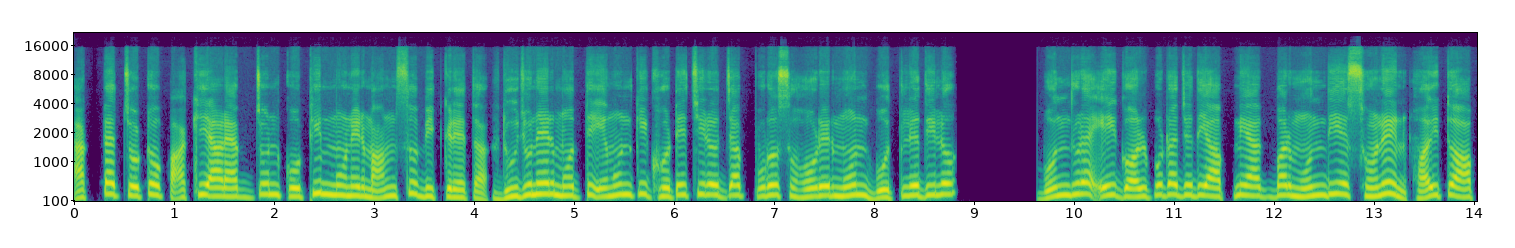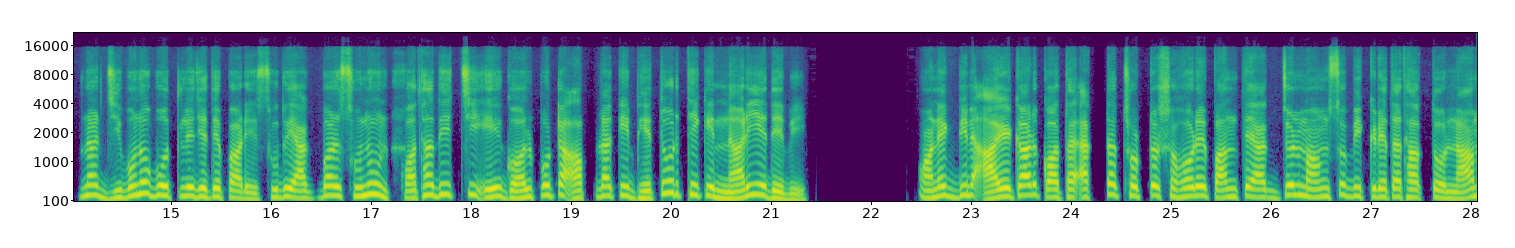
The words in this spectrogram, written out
একটা ছোট পাখি আর একজন কঠিন মনের মাংস বিক্রেতা। দুজনের মধ্যে এমন কি ঘটেছিল যা পুরো শহরের মন বদলে দিল? বন্ধুরা, এই গল্পটা যদি আপনি একবার মন দিয়ে শোনেন, হয়তো আপনার জীবনও বদলে যেতে পারে। শুধু একবার শুনুন, কথা দিচ্ছি, এই গল্পটা আপনাকে ভেতর থেকে নাড়িয়ে দেবে। অনেক দিন আগেকার কথা, একটা ছোট্ট শহরে প্রান্তে একজন মাংস বিক্রেতা থাকতো, নাম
